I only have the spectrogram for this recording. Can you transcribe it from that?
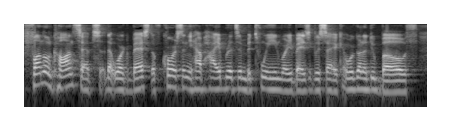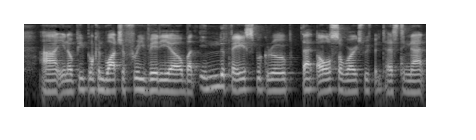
funnel concepts that work best. Of course, then you have hybrids in between where you basically say, okay, we're going to do both. Uh, you know, people can watch a free video, but in the Facebook group, that also works. We've been testing that.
